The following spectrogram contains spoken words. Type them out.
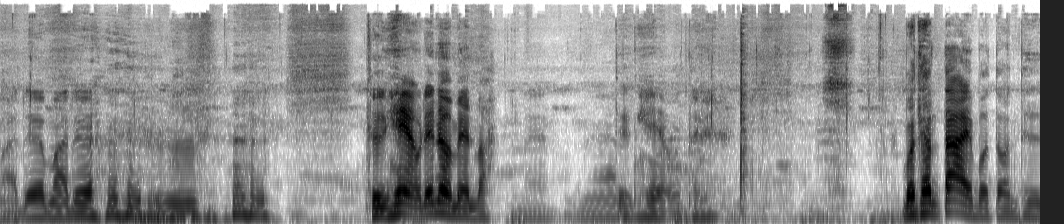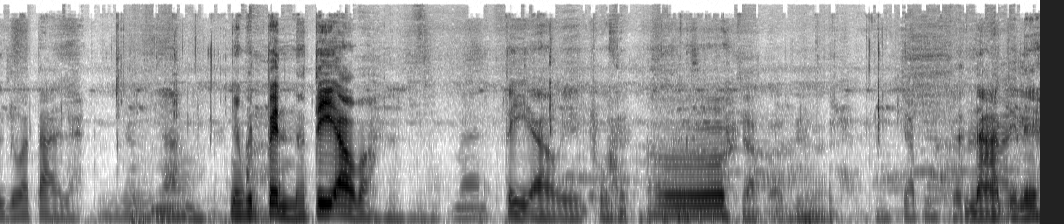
มาเด้อมาเด้ออืมถึงแหวได้เนาะแม่นปะแม่นถึงแหวแต่บ่ทันตายบ่ตอนถึกหรือว่าตายแหละ Yang. ยังเป็นเป็นนะตีเอาบ่ Men, ตีเอาเองพุ่นโอ้ จับเอาที่มา จับหนาติเลย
